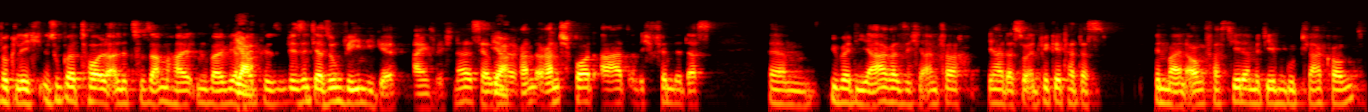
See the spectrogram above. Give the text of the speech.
wirklich super toll alle zusammenhalten, weil wir Ja. halt, wir, wir sind ja so wenige eigentlich. Ne? Das ist ja so Ja. eine Rand, Randsportart und ich finde, dass ähm, über die Jahre sich einfach, ja, das so entwickelt hat, dass in meinen Augen fast jeder mit jedem gut klarkommt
